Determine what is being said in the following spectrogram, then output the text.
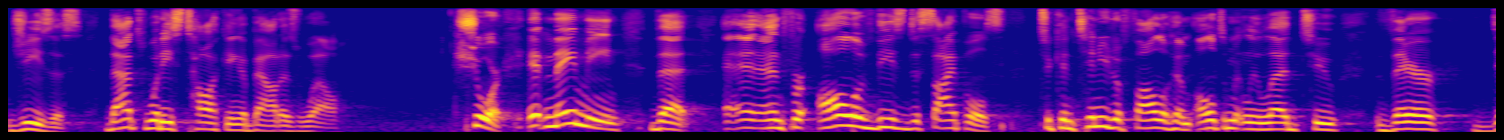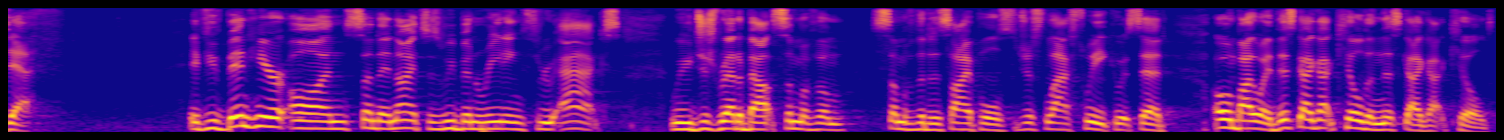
Jesus. That's what he's talking about as well. Sure, it may mean that, and for all of these disciples to continue to follow him ultimately led to their death. If you've been here on Sunday nights as we've been reading through Acts, we just read about some of them, some of the disciples just last week who it said, oh, and by the way, this guy got killed and this guy got killed.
